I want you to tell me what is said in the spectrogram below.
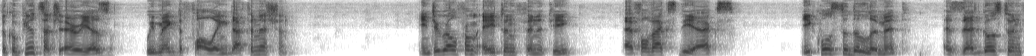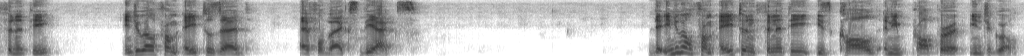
To compute such areas, we make the following definition. Integral from a to infinity f of x dx equals to the limit as z goes to infinity integral from a to z f of x dx. The integral from a to infinity is called an improper integral.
